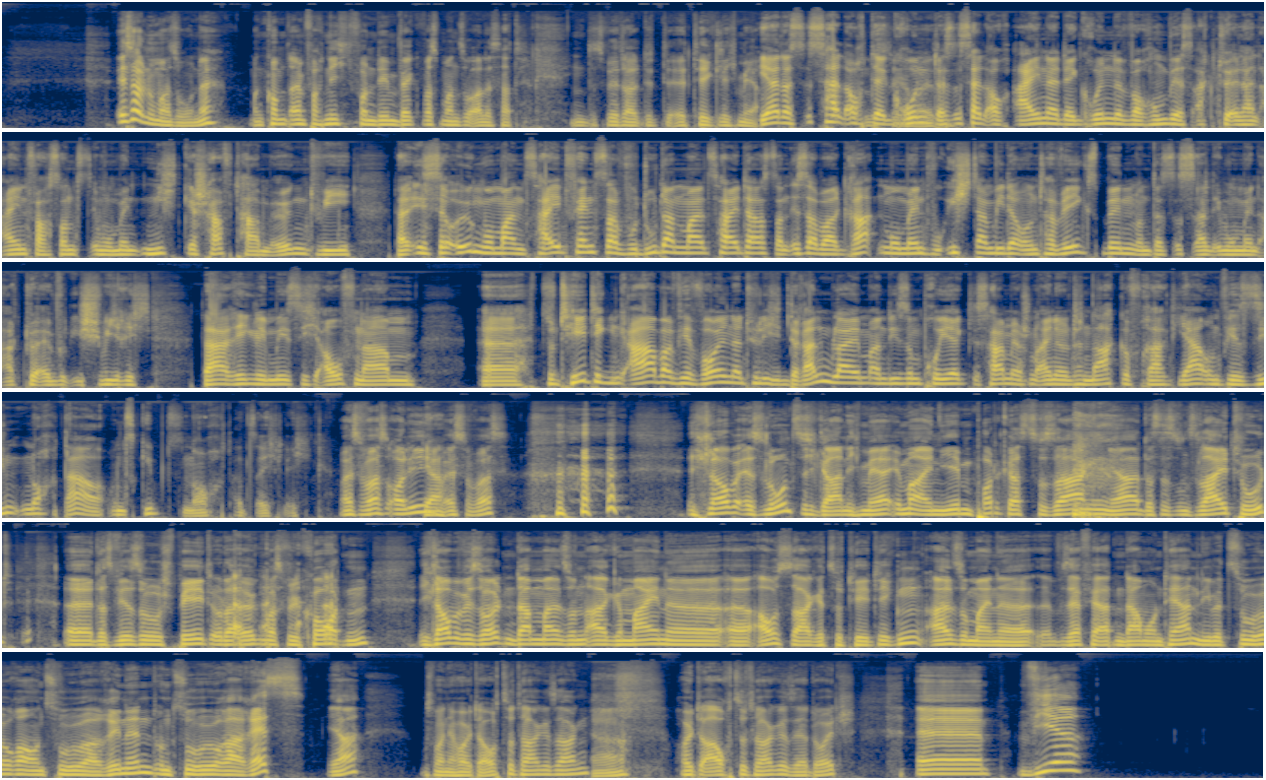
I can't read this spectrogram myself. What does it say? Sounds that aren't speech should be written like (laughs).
Ist halt nun mal so, ne? Man kommt einfach nicht von dem weg, was man so alles hat. Und das wird halt äh, täglich mehr. Ja, das ist halt auch der. Grund, das ist halt auch einer der Gründe, warum wir es aktuell halt einfach sonst im Moment nicht geschafft haben. Irgendwie, dann ist ja irgendwo mal ein Zeitfenster, wo du dann mal Zeit hast, dann ist aber gerade ein Moment, wo ich dann wieder unterwegs bin und das ist halt im Moment aktuell wirklich schwierig, da regelmäßig Aufnahmen äh, zu tätigen. Aber wir wollen natürlich dranbleiben an diesem Projekt. Es haben ja schon einige Leute nachgefragt, ja, und wir sind noch da. Uns gibt's noch tatsächlich. Weißt du was, Olli? Ja. Weißt du was? (laughs) ich glaube, es lohnt sich gar nicht mehr, immer in jedem Podcast zu sagen, (laughs) ja, dass es uns leid tut, äh, dass wir so spät oder irgendwas recorden. Ich glaube, wir sollten da mal so eine allgemeine äh, Aussage zu tätigen. Also, meine sehr verehrten Damen und Herren, liebe Zuhörer und Zuhörerinnen und Zuhöreres, ja, muss man ja heute auch zutage sagen. Ja. Heute auch zutage, sehr deutsch. Äh, wir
